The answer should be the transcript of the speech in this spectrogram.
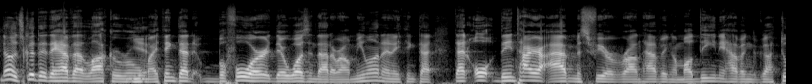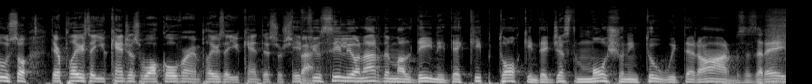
No, it's good that they have that locker room. Yeah. I think that before there wasn't that around Milan, and I think that that all, the entire atmosphere around having a Maldini, having a Gattuso, they're players that you can't just walk over and players that you can't disrespect. If you see Leonardo and Maldini, they keep talking. They're just motioning too with their arms. I said, "Hey,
